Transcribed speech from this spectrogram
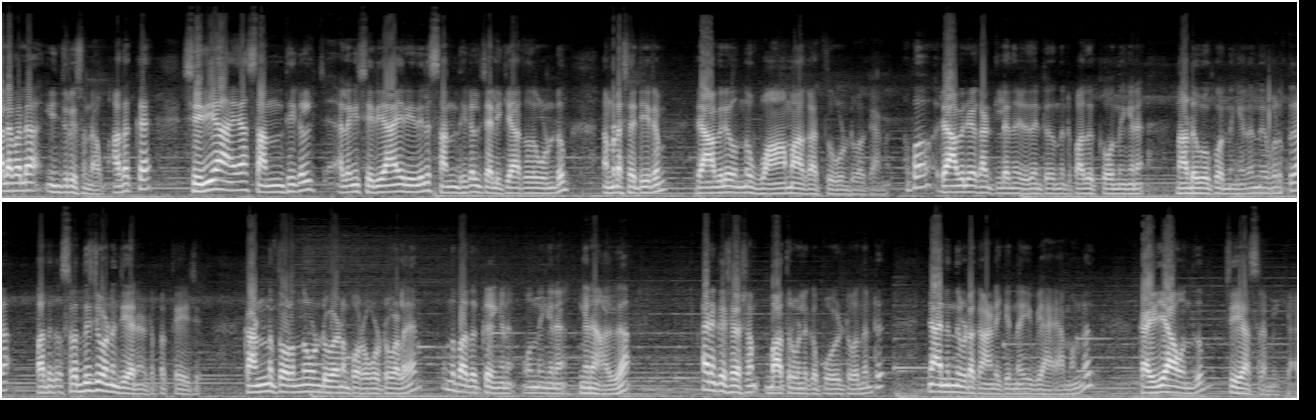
പല പല ഇഞ്ചുറീസ് ഉണ്ടാകും. അതൊക്കെ ശരിയായ സന്ധികൾ അല്ലെങ്കിൽ ശരിയായ രീതിയിൽ സന്ധികൾ ചലിക്കാത്തത് കൊണ്ടും നമ്മുടെ ശരീരം രാവിലെ ഒന്ന് വാമാകാത്തത് കൊണ്ടുമൊക്കെയാണ്. അപ്പോൾ രാവിലെ കട്ടിലെന്ന് എഴുന്നേറ്റ് നിന്നിട്ട് പതുക്കെ ഒന്നിങ്ങനെ നടുവൊക്കെ ഒന്നിങ്ങനെ നിവർത്തുക. പതുക്കെ ശ്രദ്ധിച്ച് വേണം ചെയ്യാനായിട്ട് പ്രത്യേകിച്ച്. കണ്ണ് തുറന്നുകൊണ്ട് വേണം പുറകോട്ട് വളയാൻ ഒന്ന് പതുക്കെ ഇങ്ങനെ ഒന്നിങ്ങനെ ഇങ്ങനെ ആകുക. അതിനൊക്കെ ശേഷം ബാത്റൂമിലൊക്കെ പോയിട്ട് വന്നിട്ട് ഞാനിന്നിവിടെ കാണിക്കുന്ന ഈ വ്യായാമങ്ങൾ കഴിയാവുന്നതും ചെയ്യാൻ ശ്രമിക്കുക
